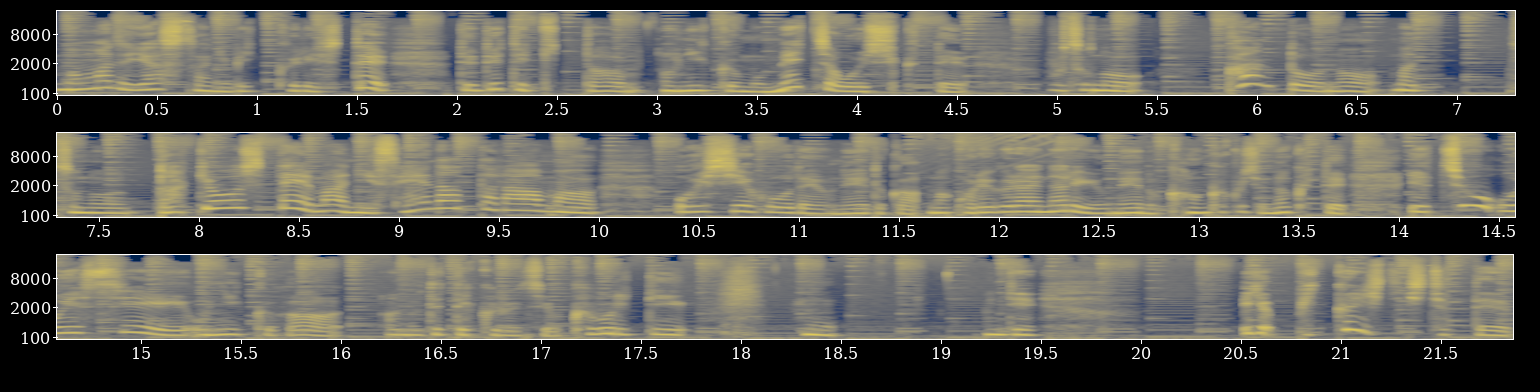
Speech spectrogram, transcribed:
まあ、まず安さにびっくりしてで出てきたお肉もめっちゃ美味しくてその関東の、まあ、その妥協してまあ2,000円だったらまあ美味しい方だよねとかまあこれぐらいになるよねの感覚じゃなくていや超美味しいお肉があの出てくるんですよ。クオリティ。もうでいやびっくりしちゃって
